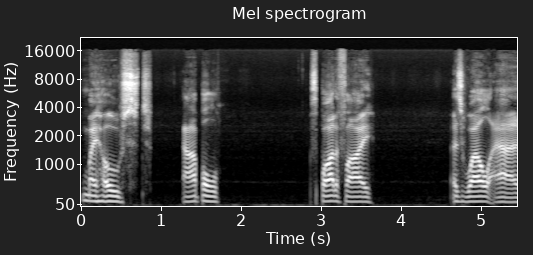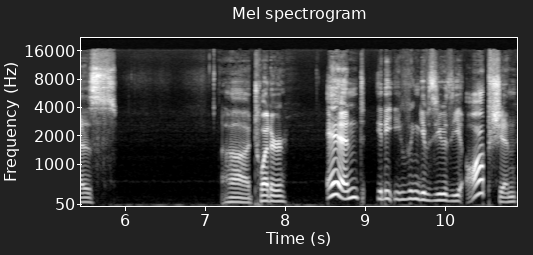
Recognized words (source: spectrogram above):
my host, Apple Spotify, as well as uh, Twitter. And it even gives you the option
